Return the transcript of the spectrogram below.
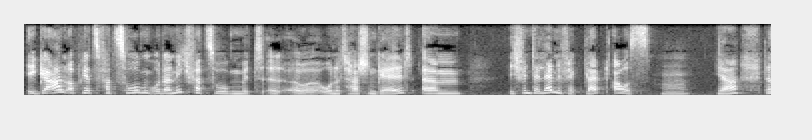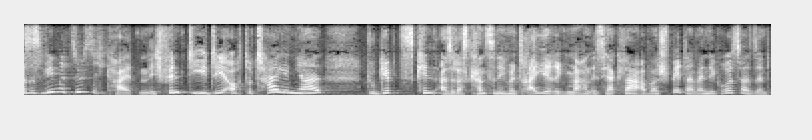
egal ob jetzt verzogen oder nicht verzogen mit äh, äh, ohne Taschengeld, ähm, ich finde der Lerneffekt bleibt aus. Ja, das ist wie mit Süßigkeiten. Ich finde die Idee auch total genial. Du gibst Kind, also das kannst du nicht mit Dreijährigen machen, ist ja klar, aber später, wenn die größer sind,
